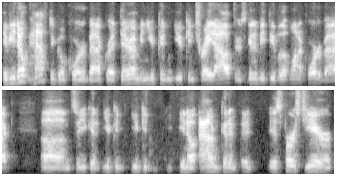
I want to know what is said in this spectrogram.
if you don't have to go quarterback right there, I mean, you can you can trade out. There's going to be people that want a quarterback, um, so you could you could you could you know Adam could have his first year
